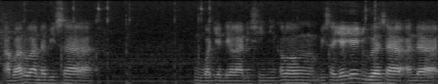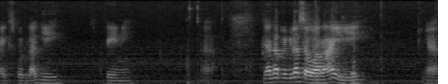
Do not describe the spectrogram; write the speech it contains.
Nah baru anda bisa membuat jendela di sini. Kalau bisa aja juga saya anda explode lagi. Seperti ini. Nah, dan apabila saya warai ya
